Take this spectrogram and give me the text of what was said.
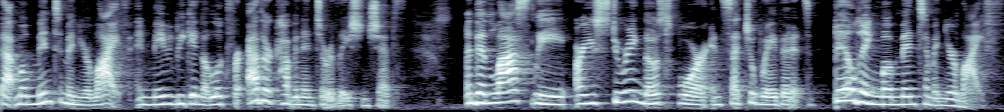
that momentum in your life and maybe begin to look for other covenantal relationships and then lastly are you stewarding those four in such a way that it's building momentum in your life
